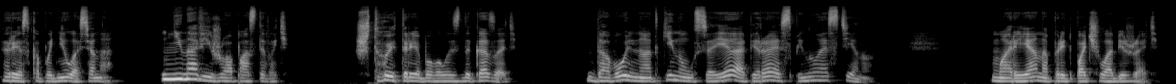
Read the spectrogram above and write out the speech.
Резко поднялась она. Ненавижу опаздывать. Что и требовалось доказать. Довольно откинулся я, опираясь спиной о стену. Марьяна предпочла бежать.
